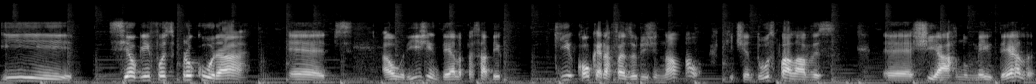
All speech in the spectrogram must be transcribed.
e se alguém fosse procurar é, a origem dela para saber que, qual que era a frase original, que tinha duas palavras é, chiar no meio dela,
